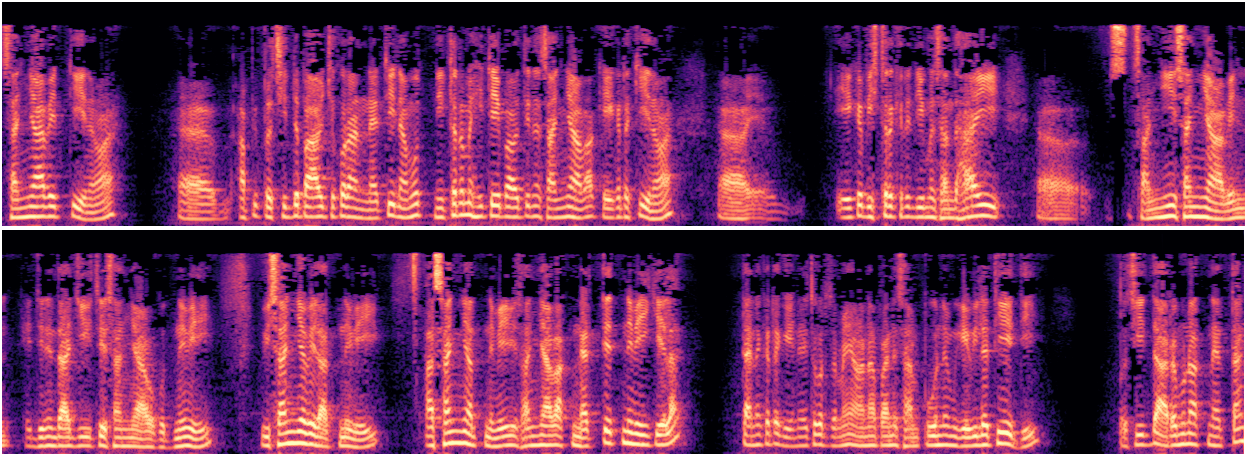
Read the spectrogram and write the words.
සංඥාවෙත් තියෙනවා අපි ප්‍රසිද්ධ පාවිච්චි කරන්නේ නැති නමුත් නිතරම හිතේ පවතින සංඥාවක් ඒකට කියනවා ඒක විස්තර කර දීම සඳහායි සංඤී සංඥාවෙන් එදිනදා ජීවිතේ සංඥාවකුත් නෙවෙයි විසඤ්ඤ වෙලත් නෙවෙයි අසඤ්ඤත් නෙවෙයි සංඥාවක් නැත්තේත් නෙවෙයි කියලා තැනකට ගෙන. ඒකෝට තමයි ආනාපාන සම්පූර්ණයෙන්ම ගෙවිලා තියේදී ප්‍රසිද්ධ අරමුණක් නැත්තම්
